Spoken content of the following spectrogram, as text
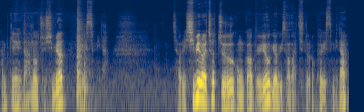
함께 나눠주시면 되겠습니다. 자, 우리 11월 첫 주 공과 교육 여기서 마치도록 하겠습니다.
